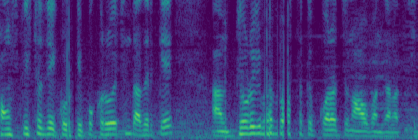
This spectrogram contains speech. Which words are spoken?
সংশ্লিষ্ট যে কর্তৃপক্ষ রয়েছেন, তাদেরকে জরুরিভাবে হস্তক্ষেপ করার জন্য আহ্বান জানাচ্ছি।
